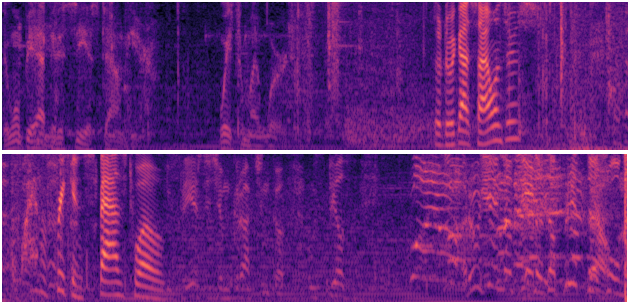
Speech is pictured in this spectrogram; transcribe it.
They won't be happy to see us down here. Wait for my word. So do we got silencers? Oh, I have a freaking Spaz 12. Прежде чем Кравченко успел... с- Оружие на землю! Запретная зона!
